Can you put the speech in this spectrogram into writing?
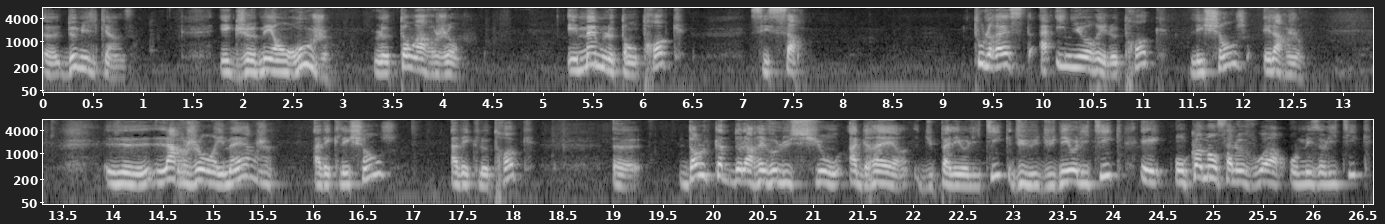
2015, euh, et que je mets en rouge le temps argent et même le temps troc, c'est ça. Tout le reste a ignoré le troc, l'échange et l'argent. L'argent émerge avec l'échange, avec le troc. Euh, dans le cadre de la révolution agraire du paléolithique, du, néolithique, et on commence à le voir au mésolithique,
